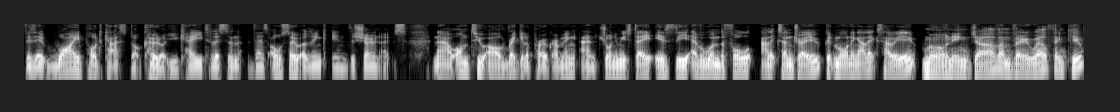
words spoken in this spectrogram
Visit whypodcast.co.uk to listen. There's also a link in the show notes. Now, on to our regular programming, and joining me today is the ever wonderful Alex Andreou. Good morning, Alex. How are you? Morning, Jav. I'm very well, thank you.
